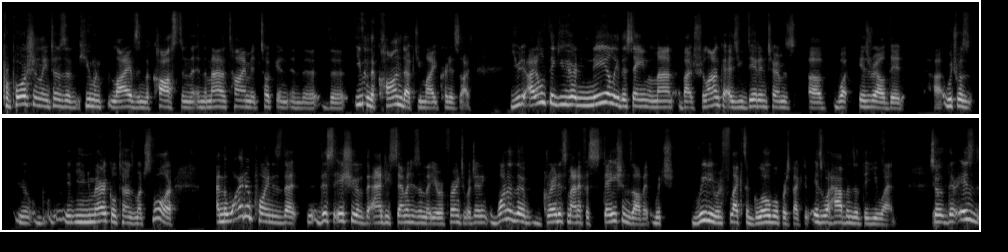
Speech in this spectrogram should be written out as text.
proportionally in terms of human lives and the cost and the, and the amount of time it took and, and the, the even the conduct you might criticize? you I don't think you heard nearly the same amount about Sri Lanka as you did in terms of what Israel did, uh, which was you know in numerical terms much smaller. And the wider point is that this issue of the anti-Semitism that you're referring to, which I think one of the greatest manifestations of it, which really reflects a global perspective, is what happens at the UN. So there is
